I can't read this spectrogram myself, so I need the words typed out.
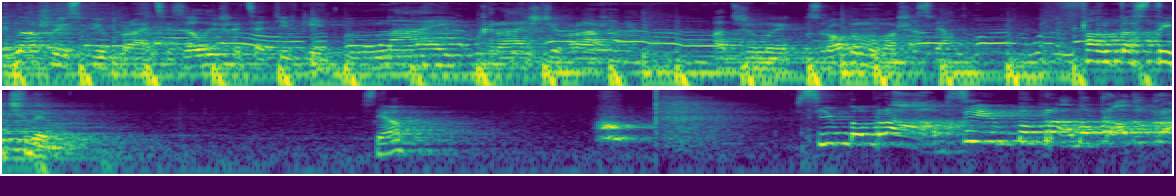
Від нашої співпраці залишаться тільки найкращі враження, адже ми зробимо ваше свято фантастичним. Сняв? Всім добра! Всім добра, добра, добра!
